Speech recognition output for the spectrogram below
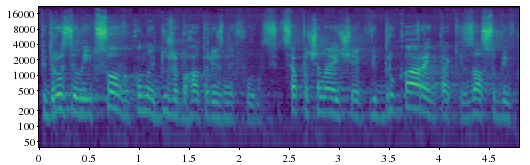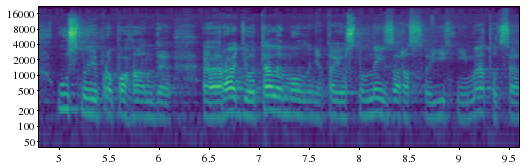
підрозділи ІПСО виконують дуже багато різних функцій. Це починаючи як від друкарень, так і засобів усної пропаганди, е, радіо, телемовлення, та й основний зараз їхній метод це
